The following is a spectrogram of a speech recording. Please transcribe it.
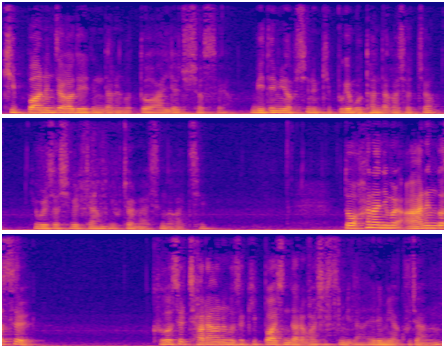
기뻐하는 자가 되어야 된다는 것도 알려주셨어요. 믿음이 없이는 기쁘게 못한다고 하셨죠. 히브리서 11장 6절 말씀과 같이. 또 하나님을 아는 것을 그것을 자랑하는 것을 기뻐하신다라고 하셨습니다. 에레미야 9장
